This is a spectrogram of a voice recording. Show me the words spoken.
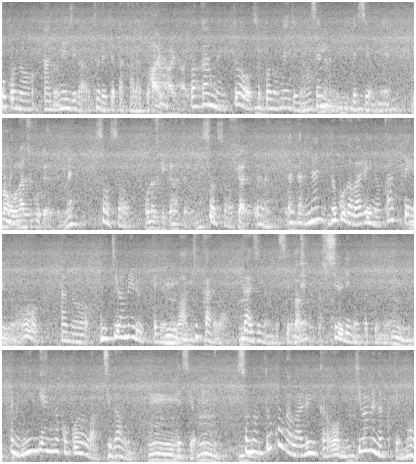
ここのあのネジが取れてたからとか、はいはいはい、分かんないとそこのネジに合わせないんですよね、まあ同じことやってるねそうそう。同じ結果になっちゃうよね。そうそう。機械だね、うん、だから何どこが悪いのかっていうのを、うん、あの見極めるっていうのは、機械は大事なんですよね、修理の時には、でも人間の心は違うんですよ、そのどこが悪いかを見極めなくても、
